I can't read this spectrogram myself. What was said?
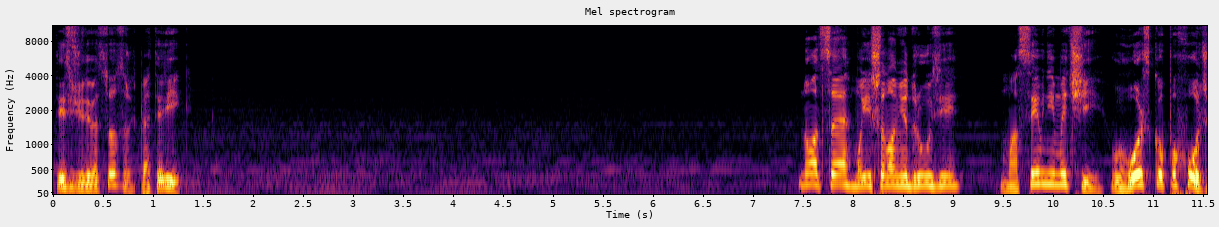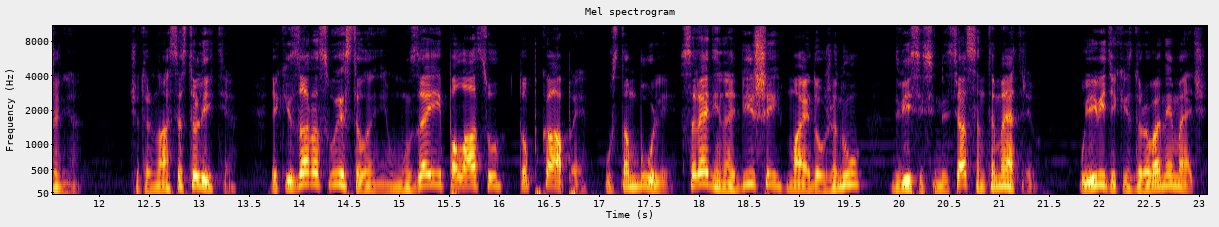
1945 рік. Ну а це, мої шановні друзі, масивні мечі угорського походження 14 століття, які зараз виставлені в музеї палацу Топкапи у Стамбулі. Середній найбільший має довжину 270 см. Уявіть, який здоровений меч,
